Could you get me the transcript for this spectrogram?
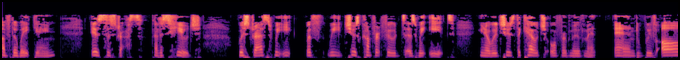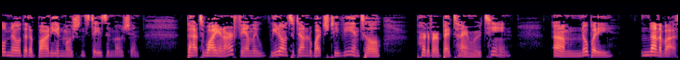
of the weight gain is the stress. That is huge. With stress, we eat with we choose comfort foods as we eat. You know, we choose the couch over movement and we've all know that a body in motion stays in motion. That's why in our family we don't sit down to watch TV until part of our bedtime routine. Um, nobody, none of us.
